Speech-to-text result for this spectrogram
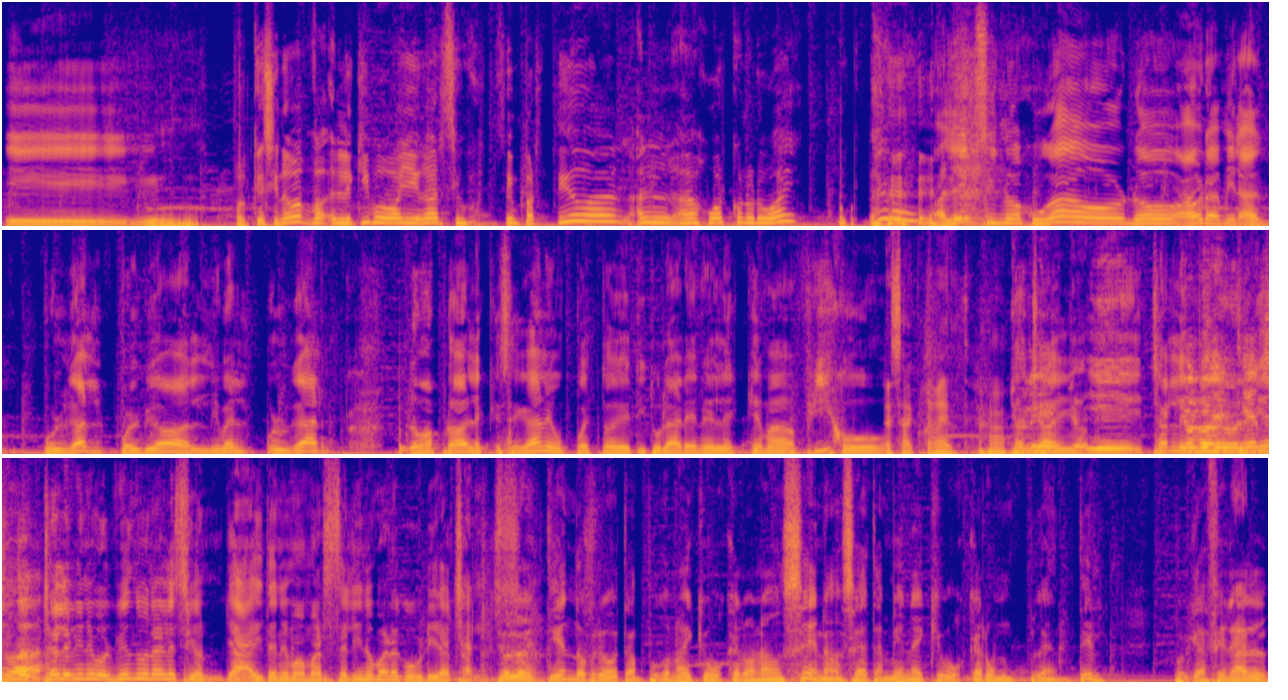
y... Porque si no, el equipo va a llegar sin, sin partido al- a jugar con Uruguay. Alexis no ha jugado, no, ahora mira, Pulgar volvió al nivel Pulgar. Lo más probable es que se gane un puesto de titular en el esquema fijo. Exactamente. Yo le- ¿cachai? yo- y Charles yo lo viene, entiendo, volviendo, ¿ah? Charles viene volviendo una lesión. Ya, ahí tenemos a Marcelino para cubrir a Charles. Yo lo entiendo, pero tampoco no hay que buscar una oncena, o sea, también hay que buscar un plantel. Porque al final,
